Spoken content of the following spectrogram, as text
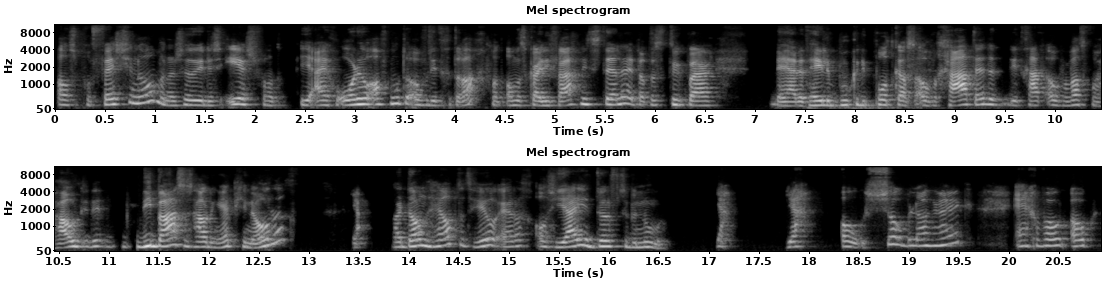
als professional, maar dan zul je dus eerst van je eigen oordeel af moeten over dit gedrag, want anders kan je die vraag niet stellen. En dat is natuurlijk waar nou ja, dat hele boek en die podcast over gaat. Hè. dit gaat over wat voor houding. Die basishouding heb je nodig. Maar dan helpt het heel erg als jij het durft te benoemen. Ja, ja. Oh, zo belangrijk. En gewoon ook,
